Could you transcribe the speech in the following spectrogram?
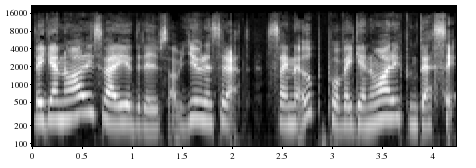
Veganuari Sverige drivs av Djurens Rätt. Signa upp på veganuari.se.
